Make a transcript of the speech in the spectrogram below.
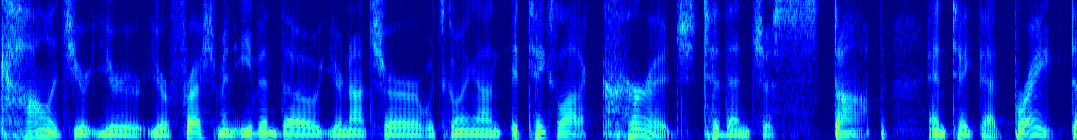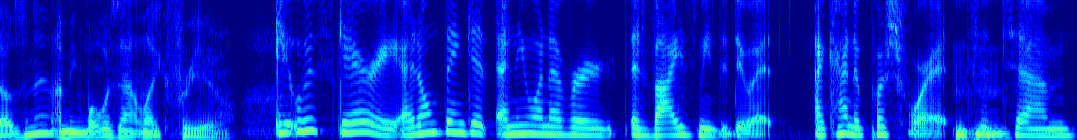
college. You're you're you're a freshman, even though you're not sure what's going on. It takes a lot of courage to then just stop and take that break, doesn't it? I mean, what was that like for you? It was scary. I don't think it, anyone ever advised me to do it. I kind of pushed for it. To, to um,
